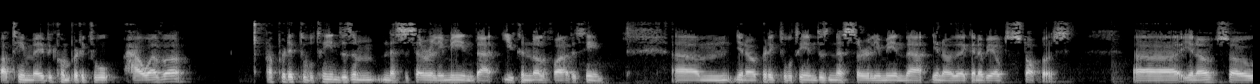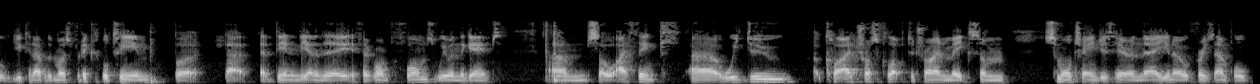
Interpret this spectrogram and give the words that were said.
our team may become predictable. However, a predictable team doesn't necessarily mean that you can nullify the team. Um, you know, a predictable team doesn't necessarily mean that, you know, they're going to be able to stop us. Uh, you know, so you can have the most predictable team, but that at the end, the end of the day, if everyone performs, we win the games. Um, so I think uh, we do. I trust Klopp to try and make some small changes here and there. You know, for example,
